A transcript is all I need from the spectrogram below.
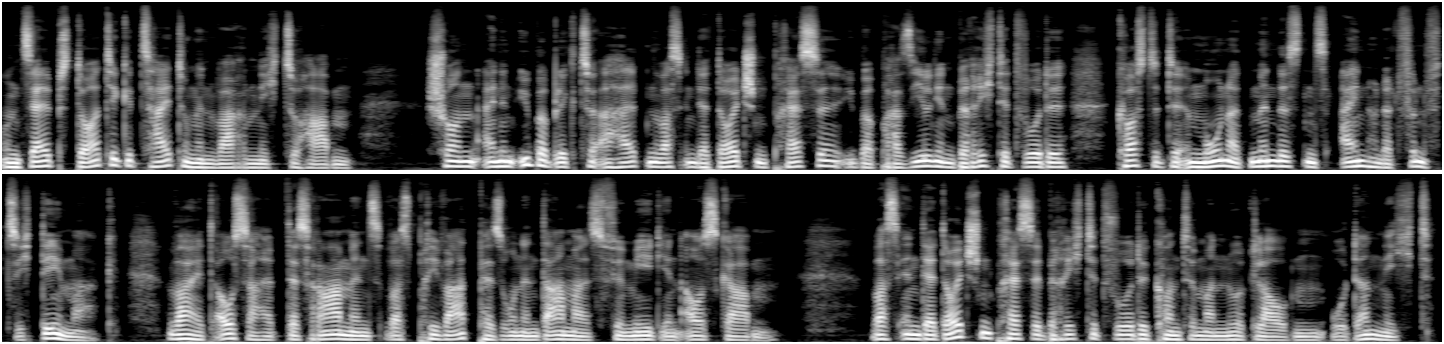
und selbst dortige Zeitungen waren nicht zu haben. Schon einen Überblick zu erhalten, was in der deutschen Presse über Brasilien berichtet wurde, kostete im Monat mindestens 150 D-Mark, weit außerhalb des Rahmens, was Privatpersonen damals für Medien ausgaben. Was in der deutschen Presse berichtet wurde, konnte man nur glauben oder nicht.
